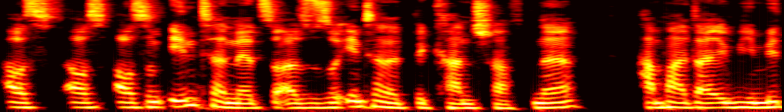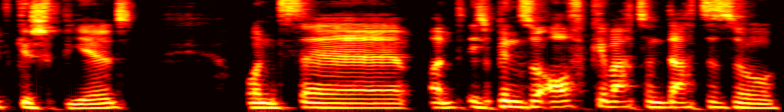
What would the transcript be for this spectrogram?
aus, aus, aus dem Internet, so, also so Internetbekanntschaft, ne? haben halt da irgendwie mitgespielt. Und, äh, und ich bin so aufgewacht und dachte so,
